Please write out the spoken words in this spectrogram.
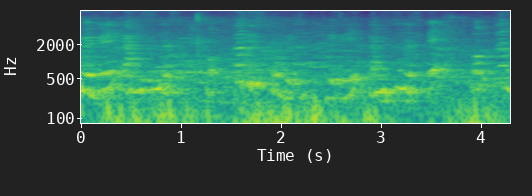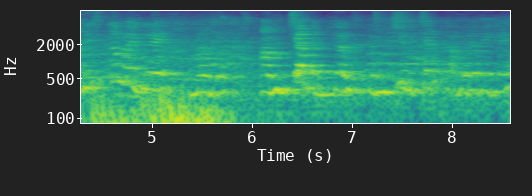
वेगळे काहीच नसते. फक्त दिसतो वेगळे काहीच नसते. फक्त दिसतो वेगळे. मग आमच्याबद्दल तुमचे विचार का बरं वेगळे?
